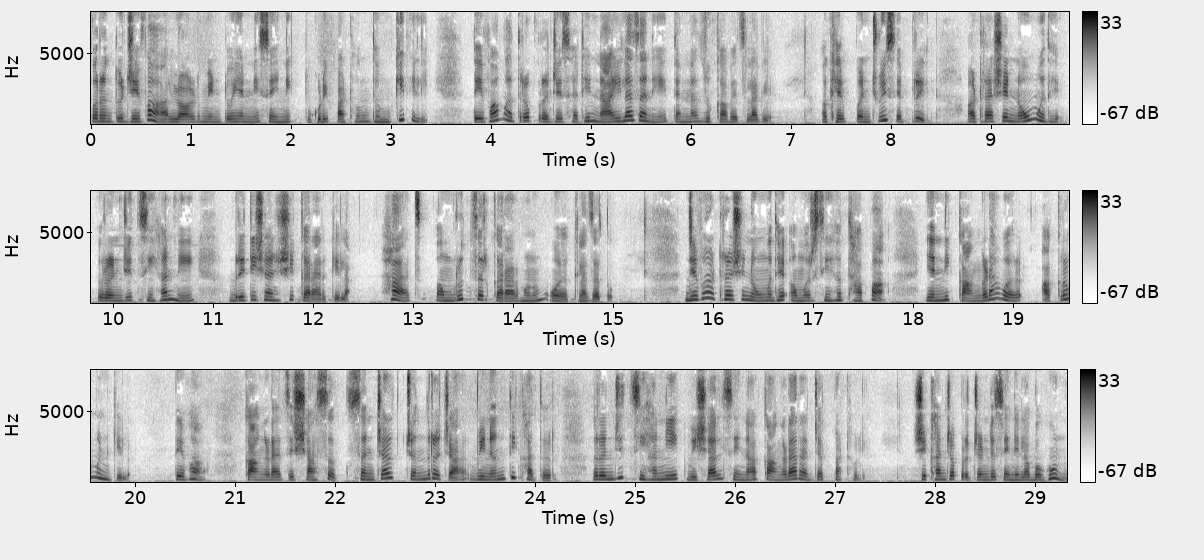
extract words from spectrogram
परंतु जेव्हा लॉर्ड मिंटो यांनी सैनिक तुकडी पाठवून धमकी दिली तेव्हा मात्र प्रजेसाठी नाईलाजाने त्यांना झुकावेच लागले. अखेर पंचवीस एप्रिल अठराशे नऊमध्ये रणजित सिंहांनी ब्रिटिशांशी करार केला. हाच अमृतसर करार म्हणून ओळखला जातो. जेव्हा अठराशे नऊमध्ये अमरसिंह थापा यांनी कांगडावर आक्रमण केलं तेव्हा कांगडाचे शासक संचार चंद्रच्या विनंती खातर रणजित सिंहांनी एक विशाल सेना कांगडा राज्यात पाठवली. शिखांच्या प्रचंड सेनेला बघून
